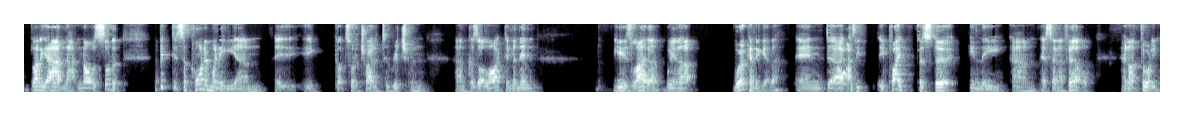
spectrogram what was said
bloody hard nut, and I was sort of a bit disappointed when he um, he, he got sort of traded to Richmond because I liked him, and then years later we ended up working together, and because he, he played for Sturt in the um, SANFL, and I thought he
